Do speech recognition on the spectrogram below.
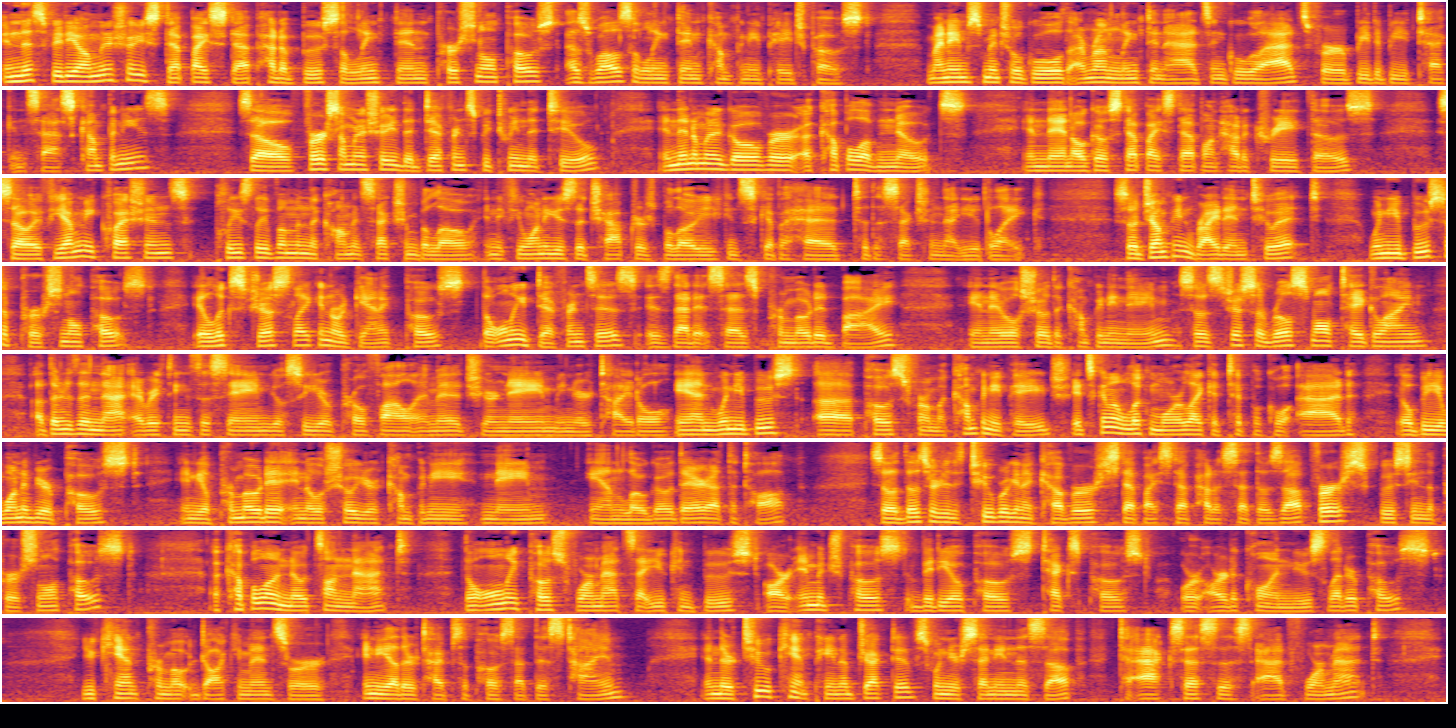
In this video, I'm going to show you step by step how to boost a LinkedIn personal post as well as a LinkedIn company page post. My name is Mitchell Gould. I run LinkedIn ads and Google ads for B2B tech and SaaS companies. So first I'm going to show you the difference between the two and then I'm going to go over a couple of notes and then I'll go step by step on how to create those. So if you have any questions, please leave them in the comment section below. And if you want to use the chapters below, you can skip ahead to the section that you'd like. So jumping right into it, when you boost a personal post, it looks just like an organic post. The only difference is, is that it says promoted by, and it will show the company name. So it's just a real small tagline. Other than that, everything's the same. You'll see your profile image, your name, and your title. And when you boost a post from a company page, it's gonna look more like a typical ad. It'll be one of your posts and you'll promote it and it'll show your company name and logo there at the top. So those are the two we're gonna cover step by step how to set those up. First, boosting the personal post. A couple of notes on that. The only post formats that you can boost are image post, video post, text post, or article and newsletter post. You can't promote documents or any other types of posts at this time. And there are two campaign objectives when you're setting this up to access this ad format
